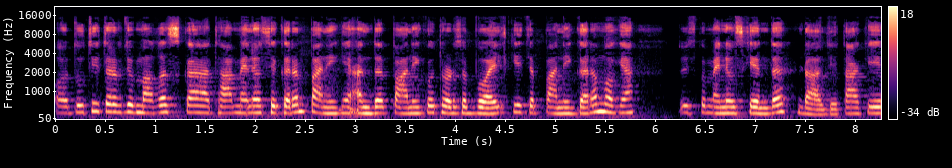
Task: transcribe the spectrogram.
और दूसरी तरफ़ जो मगज़ का था, मैंने उसे गर्म पानी के अंदर, पानी को थोड़ा सा बॉयल किया। जब पानी गर्म हो गया तो इसको मैंने उसके अंदर डाल दिया, ताकि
